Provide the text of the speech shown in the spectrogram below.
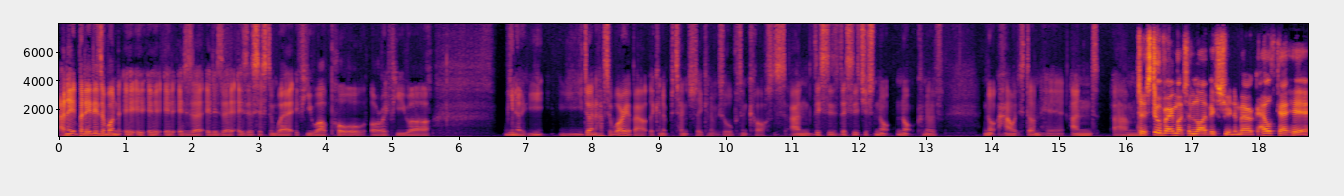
and it, but it is a one. It, it, it is a it is a is a system where if you are poor or if you are you know, you you don't have to worry about the kind of potentially kind of exorbitant costs. And this is this is just not not kind of not how it's done here. And um, so it's still very much a live issue in America. Healthcare here,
